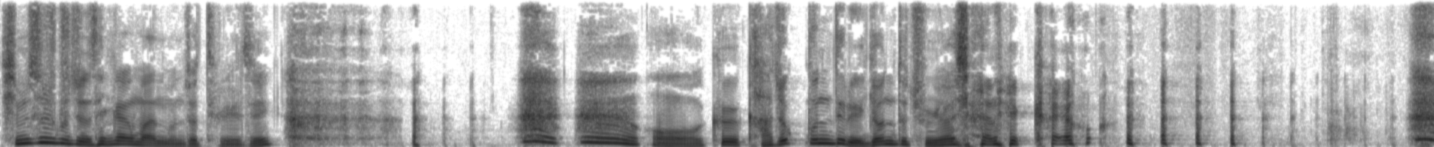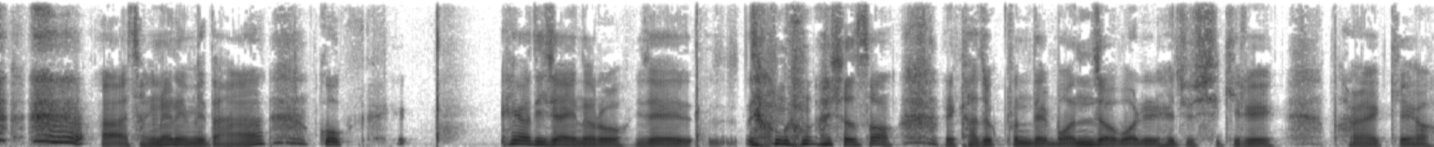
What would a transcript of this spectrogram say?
심술궂은 생각만 먼저 들지? 어, 그 가족분들 의견도 중요하지 않을까요? 아, 장난입니다. 꼭 헤어 디자이너로 이제 성공하셔서 우리 가족분들 먼저 머리를 해주시기를 바랄게요.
